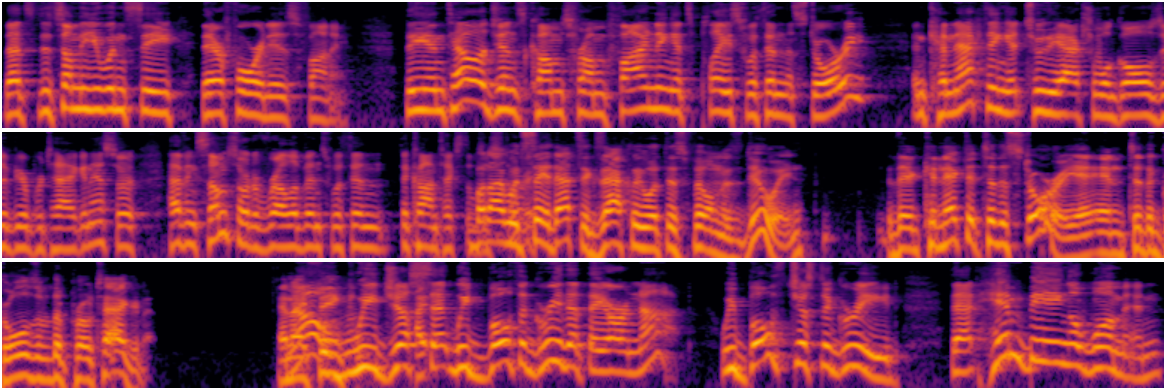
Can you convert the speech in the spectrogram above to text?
That's, that's something you wouldn't see, therefore it is funny." The intelligence comes from finding its place within the story and connecting it to the actual goals of your protagonist or having some sort of relevance within the context of But the But I would say that's exactly what this film is doing. They're connected to the story and to the goals of the protagonist. And no, I think we just I- said we both agree that they are not. We both just agreed that him being a woman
